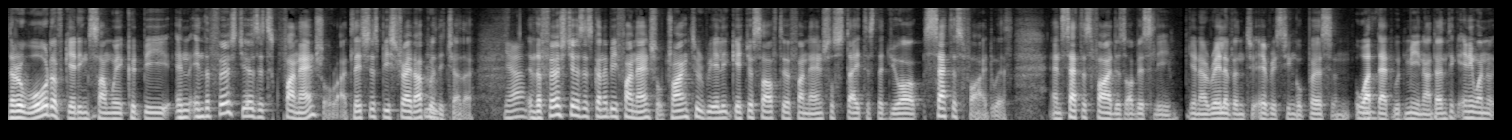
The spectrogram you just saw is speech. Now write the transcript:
the reward of getting somewhere could be in in the first years it's financial right? Let's just be straight up mm. with each other. Yeah. In the first years it's going to be financial trying to really get yourself to a financial status that you are satisfied with. And satisfied is obviously you know relevant to every single person what that would mean. I don't think anyone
